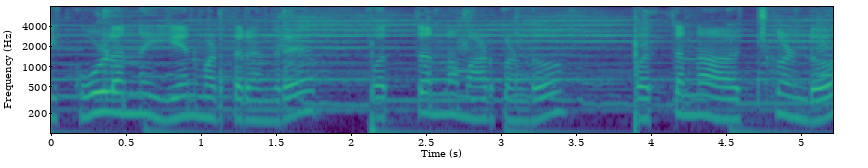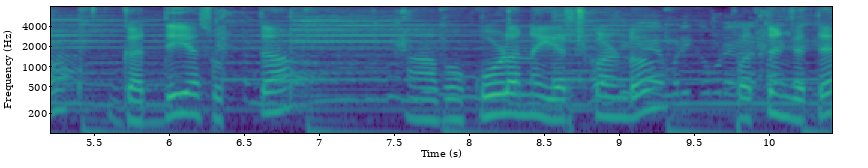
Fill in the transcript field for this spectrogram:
ಈ ಕೂಳನ್ನು ಏನು ಮಾಡ್ತಾರೆ ಅಂದರೆ ಪತ್ತನ್ನು ಮಾಡಿಕೊಂಡು, ಪತ್ತನ್ನು ಹಚ್ಕೊಂಡು ಗದ್ದೆಯ ಸುತ್ತ ಕೂಳನ್ನು ಎರ್ಚ್ಕೊಂಡು ಪತ್ತಿನ ಜೊತೆ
